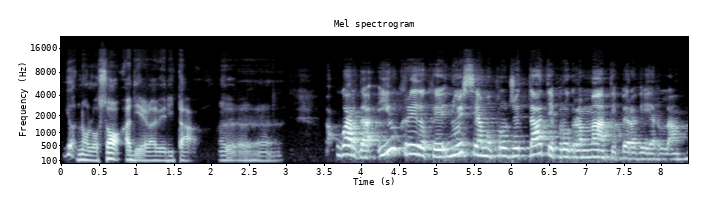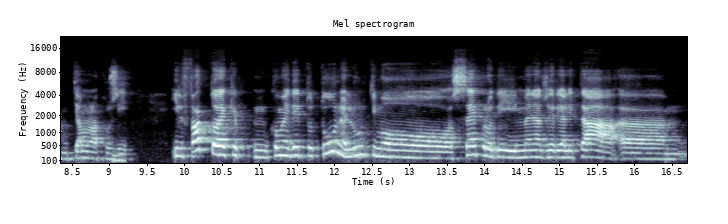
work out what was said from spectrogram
Io non lo so, a dire la verità. Eh, Guarda, io credo che noi siamo progettati e programmati per averla, mettiamola così. Il fatto è che, come hai detto tu, nell'ultimo secolo di managerialità eh,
